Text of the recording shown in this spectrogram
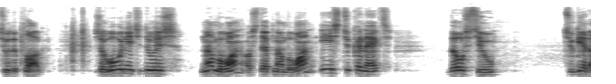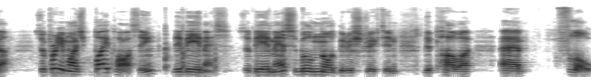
to the plug. So what we need to do is, number one, or step number one, is to connect those two together. So pretty much bypassing the BMS. So BMS will not be restricting the power uh, flow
